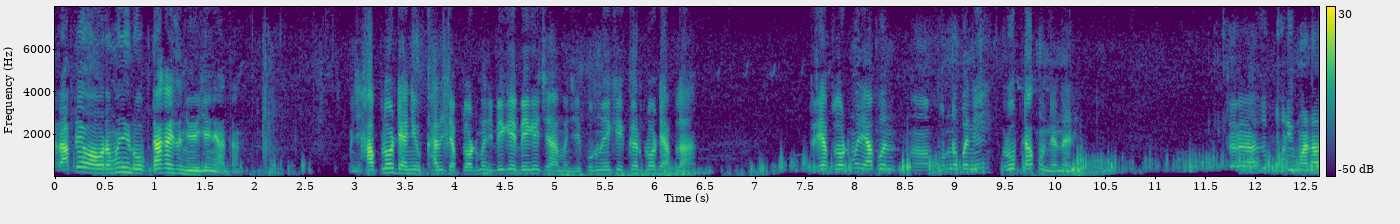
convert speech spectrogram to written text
तर आपल्या वावरामध्ये रोप टाकायचं नियोजन आहे आता. म्हणजे हा प्लॉट आहे आणि खालच्या प्लॉटमध्ये बेगे बेगेच्या म्हणजे पूर्ण एक एकर प्लॉट आहे आपला. तर या प्लॉटमध्ये आपण पूर्णपणे रोप टाकून देणार आहे. तर अजून थोडी मला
